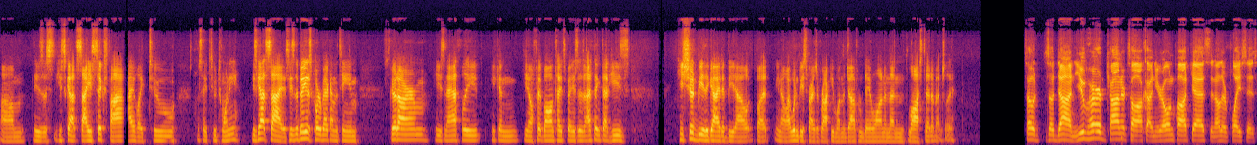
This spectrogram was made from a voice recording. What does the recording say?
Um, he's a, he's got size. He's six five, like two, let's say two twenty. He's got size. He's the biggest quarterback on the team. Good arm. He's an athlete. He can you know fit ball in tight spaces. I think that he's he should be the guy to beat out. But you know I wouldn't be surprised if Rocky won the job from day one and then lost it eventually. So, so Don, you've heard Connor talk on your own podcast and other places.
